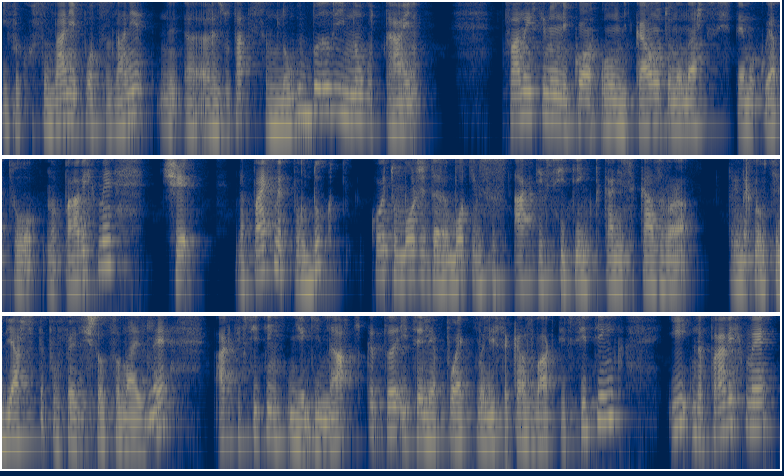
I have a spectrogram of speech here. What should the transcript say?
и върху съзнание и подсъзнание, резултатите са много бързи и много трайни. Това наистина е уникалното на нашата система, която направихме, че направихме продукт, който може да работим с Active Sitting, така ни се казва, тръгнахме от седящите професии, защото са най-зле. Active Sitting ни е гимнастиката и целият проект нали, се казва Active Sitting и направихме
